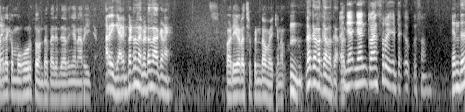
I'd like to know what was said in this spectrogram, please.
അതിനൊക്കെ മുഹൂർത്തമുണ്ട് പരിന്തി അത് ഞാൻ അറിയിക്കാം. അറിയിക്കാം. പെട്ടെന്ന് പെട്ടെന്ന് ആക്കണേ. പടിയടച്ച് പിണ്ടം വെക്കണം വെക്ക വെക്ക വെക്ക. ഞാൻ ഞാൻ ട്രാൻസ്ഫർ ചെയ്യട്ടെ? എന്ത്?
